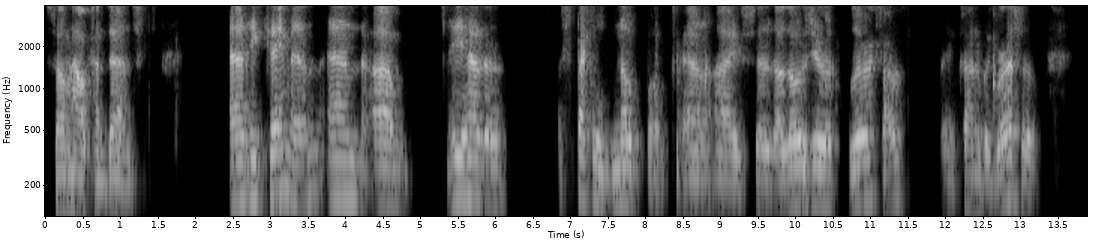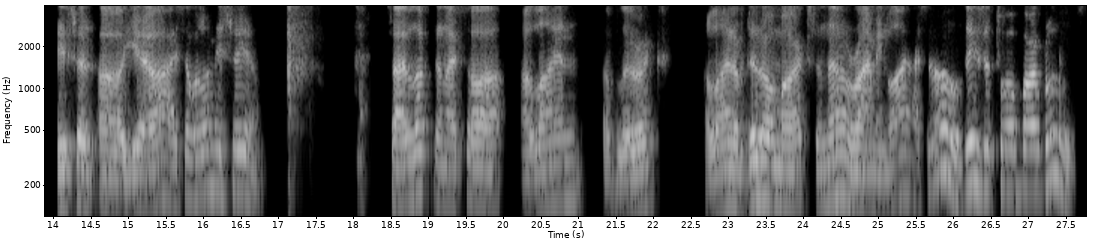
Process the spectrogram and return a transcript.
somehow condensed. And he came in and um, he had a speckled notebook. And I said, Are those your lyrics? I was being kind of aggressive. He said, uh, Yeah. I said, Well, let me see them. so I looked and I saw a line of lyric, a line of ditto marks, and then a rhyming line. I said, Oh, these are 12 bar blues.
